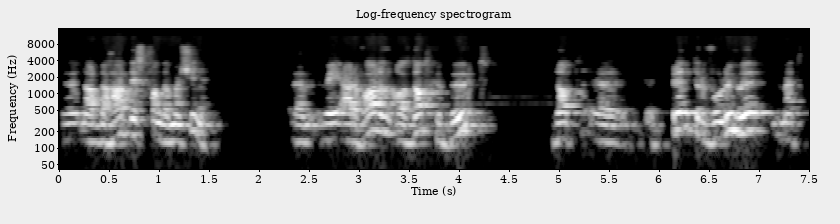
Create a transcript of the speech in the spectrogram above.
uh, naar de harddisk van de machine. Uh, wij ervaren als dat gebeurt, dat uh, het printervolume met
